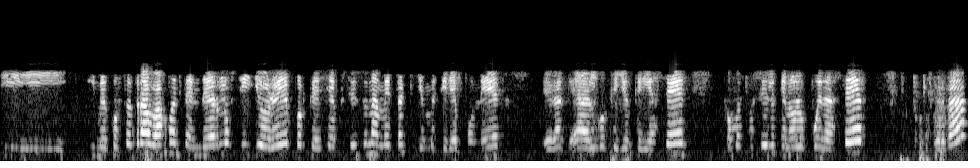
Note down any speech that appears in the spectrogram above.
y, y me costó trabajo entenderlo, sí lloré porque decía, pues es una meta que yo me quería poner, era algo que yo quería hacer, ¿cómo es posible que no lo pueda hacer? ¿Verdad?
